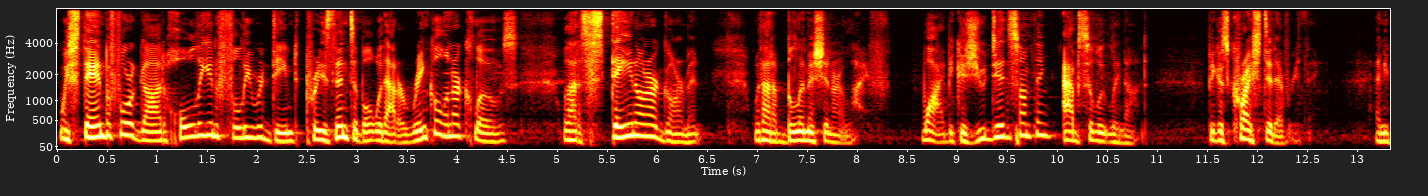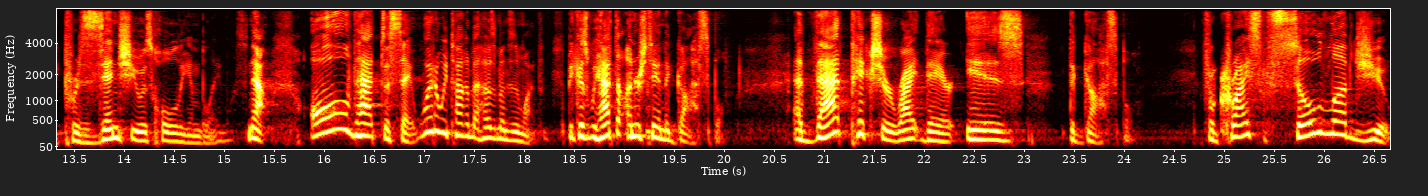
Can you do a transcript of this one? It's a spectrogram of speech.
we stand before God holy and fully redeemed, presentable, without a wrinkle in our clothes, without a stain on our garment, without a blemish in our life. Why? Because you did something? Absolutely not. Because Christ did everything. And he presents you as holy and blameless. Now, all that to say, what are we talking about husbands and wives? Because we have to understand the gospel. And that picture right there is the gospel. For Christ so loved you,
